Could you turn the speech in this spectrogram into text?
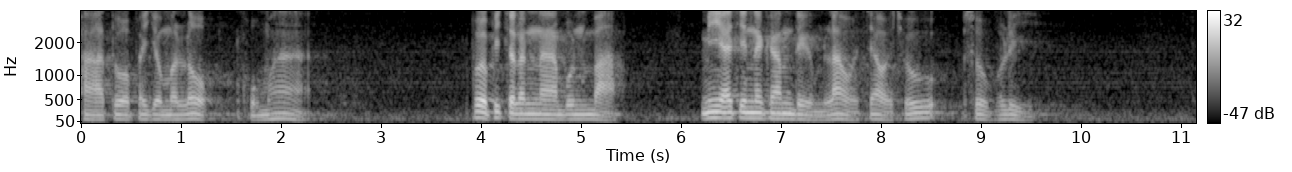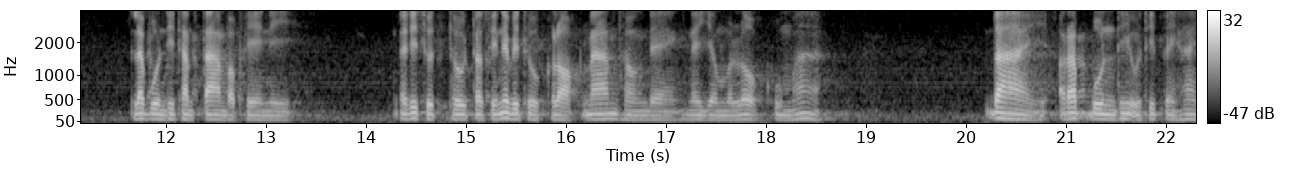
พาตัวไปยมโลกขุมห้าเพื่อพิจารณาบุญบาป มีอาจินกรรมดื่มเหล้าเจ้าชู้สูบบุหรี่และบุญที่ทำตามประเพณี ในที่สุดถูกตัดสินให้ไปถูกกรอกน้ำทองแดงในยมโลกคุมห้าได้รับบุญที่อุทิศไปให้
